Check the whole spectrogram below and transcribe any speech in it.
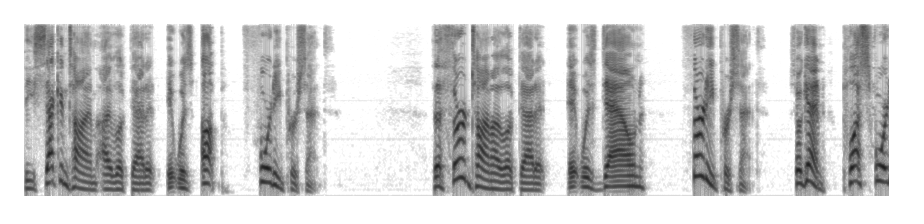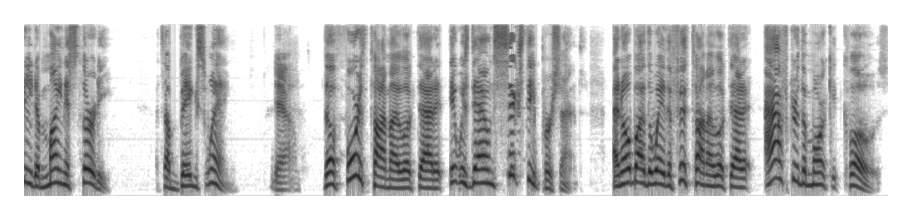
The second time I looked at it, it was up 40%. The third time I looked at it, it was down 30%. So again, plus 40 to minus 30. That's a big swing. Yeah. The fourth time I looked at it, it was down 60%. And oh, by the way, the fifth time I looked at it, after the market closed,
